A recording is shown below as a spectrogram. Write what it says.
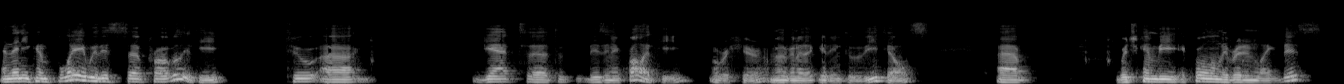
And then you can play with this uh, probability to uh, get uh, to this inequality over here. I'm not going to get into the details, uh, which can be equivalently written like this.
